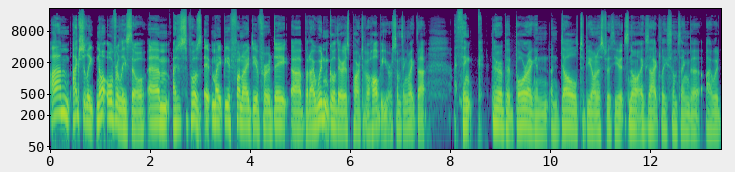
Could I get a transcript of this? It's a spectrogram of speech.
Um, actually, not overly so. Um, I just suppose it might be a fun idea for a date, uh, but I wouldn't go there as part of a hobby or something like that. I think they're a bit boring and, and dull, to be honest with you. It's not exactly something that I would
